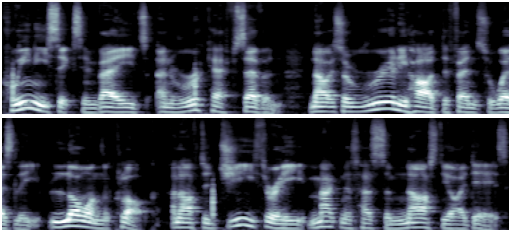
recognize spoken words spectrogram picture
queen e6 invades, and rook f7. Now it's a really hard defense for Wesley, low on the clock. And after g3, Magnus has some nasty ideas.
